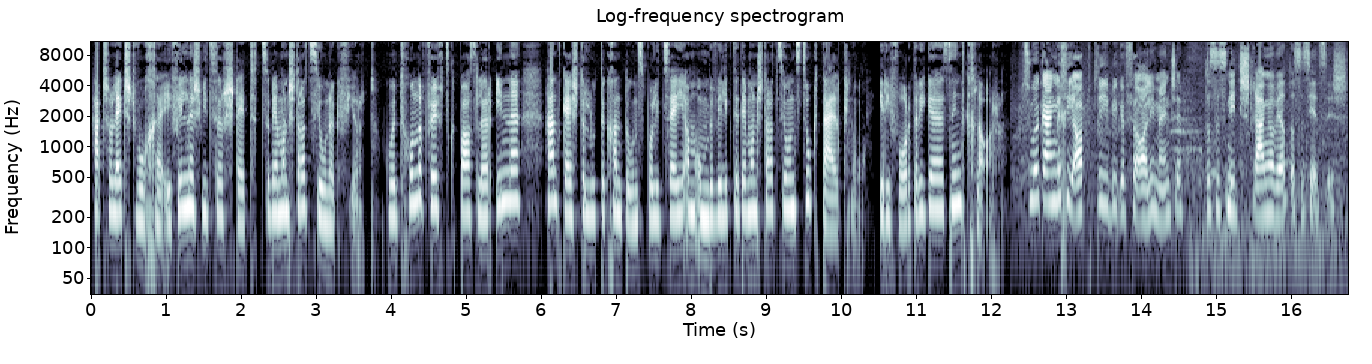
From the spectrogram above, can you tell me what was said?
hat schon letzte Woche in vielen Schweizer Städten zu Demonstrationen geführt. Gut 150 BaslerInnen haben gestern laut der Kantonspolizei am unbewilligten Demonstrationszug teilgenommen. Ihre Forderungen sind klar. Zugängliche Abtreibungen für alle Menschen. Dass es nicht strenger wird, als es jetzt ist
